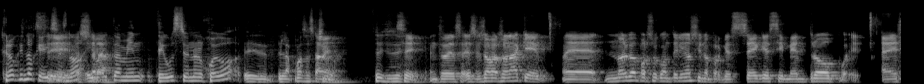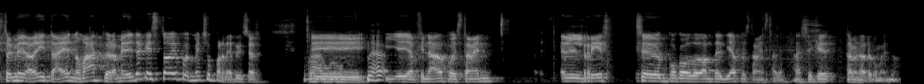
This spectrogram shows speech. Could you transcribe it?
creo que es lo que dices, ¿no? Ibai también te guste o no el juego, eh, te la pasas chido. Sí, sí, sí. entonces es una persona que eh, no lo veo por su contenido, sino porque sé que si me entro, pues eh, estoy medio adita, ¿eh? No más, pero a medida que estoy, pues me echo un par de risas. Ah, y, y, al final, pues también el riesgo un poco durante el día, pues también está bien. Así que también lo recomiendo.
